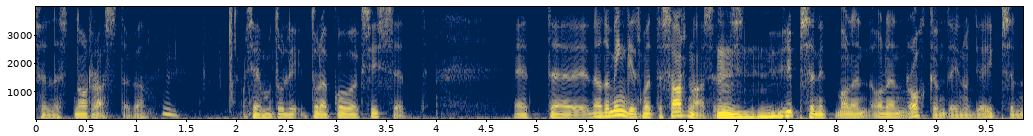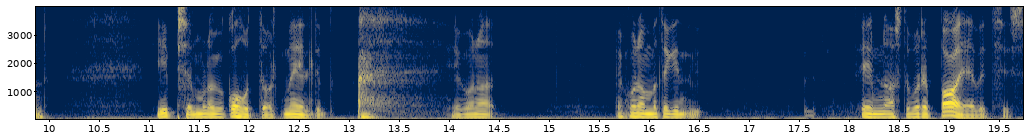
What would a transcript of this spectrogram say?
sellest Norrast, aga Mm. see mul tuli, tuleb kogu aeg sisse, et et eh, nad on mingis mõttes sarnased mm., Ibsenit ma olen, olen rohkem teinud ja Ibsen, Ibsen mulle ka kohutavalt meeldib. ja kuna, ja kuna ma tegin eelmine aasta Võrepajevit, siis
